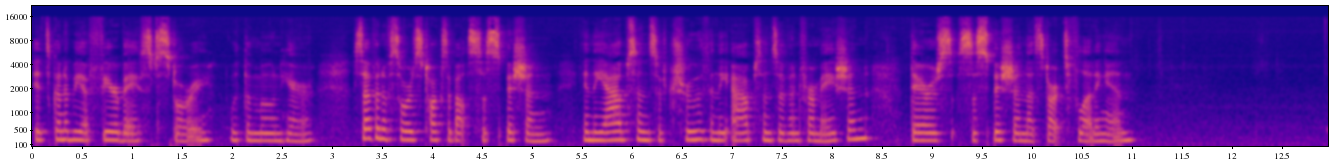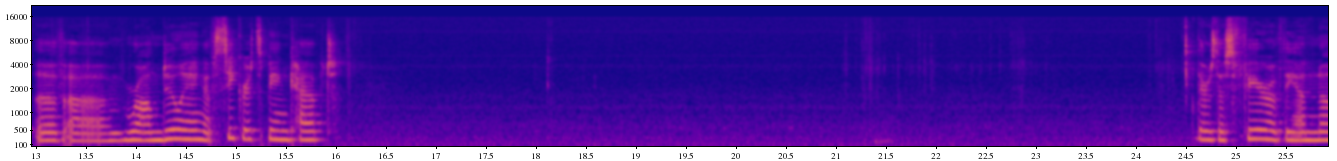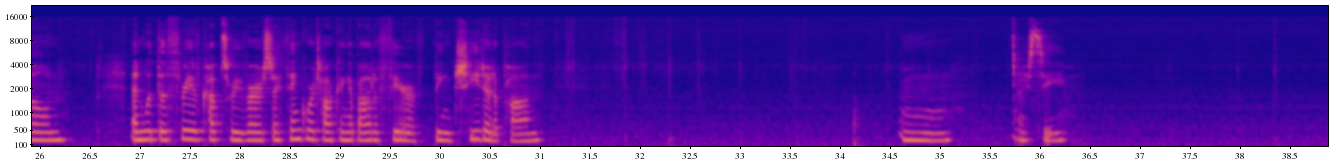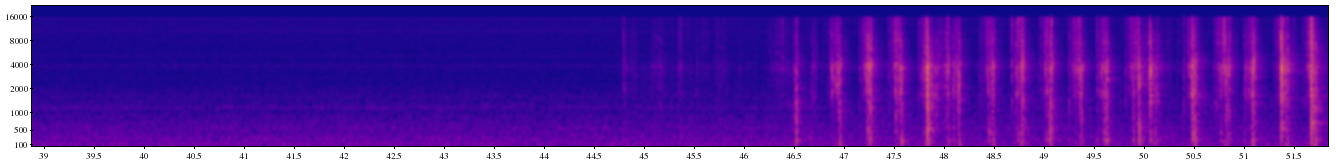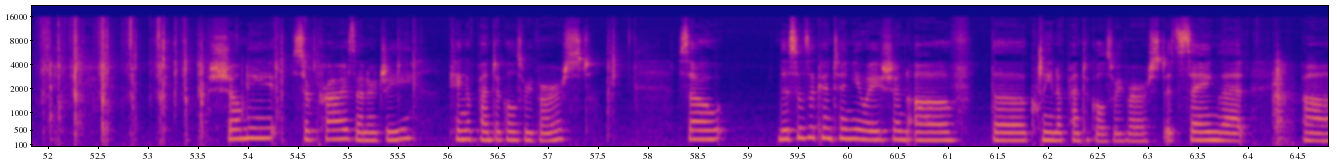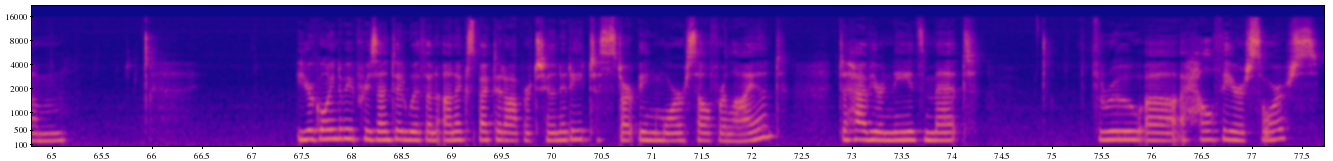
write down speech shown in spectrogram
it's going to be a fear-based story with the moon here. Seven of Swords talks about suspicion. In the absence of truth, in the absence of information, there's suspicion that starts flooding in. Of um, wrongdoing, of secrets being kept. There's this fear of the unknown. And with the Three of Cups reversed, I think we're talking about a fear of being cheated upon. Mm, I see. Show me surprise energy King of Pentacles reversed. So this is a continuation of the Queen of Pentacles reversed. It's saying that um, you're going to be presented with an unexpected opportunity to start being more self-reliant, to have your needs met through a, a healthier source.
